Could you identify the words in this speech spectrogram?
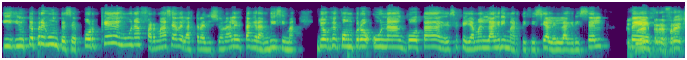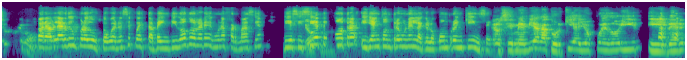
y, usted pregúntese, ¿por qué en una farmacia de las tradicionales, estas grandísimas, yo que compro una gota de esas que llaman lágrima artificial, el lagrisel para hablar de un producto, bueno, ese cuesta 22 dólares en una farmacia, 17 en otra y ya encontré una en la que lo compro en 15. Pero si me envían a Turquía, yo puedo ir y ver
